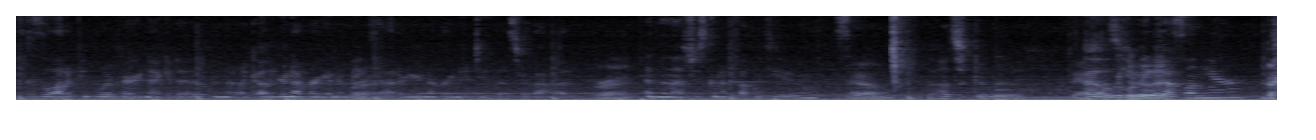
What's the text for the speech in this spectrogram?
because a lot of people are very negative and they're like oh you're never going to make Right. that or you're never going to do this or that Right. and then that's just going to fuck with you so. Yeah. That's good. Damn. oh That's can we really- cuss on here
